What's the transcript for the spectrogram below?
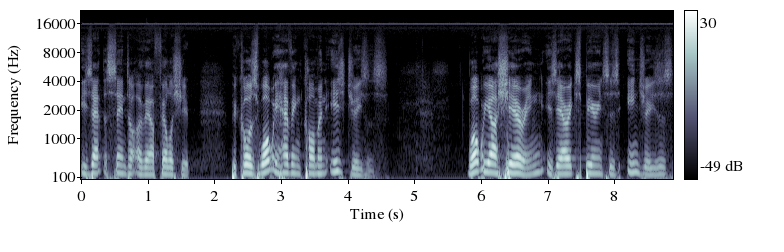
is at the center of our fellowship, because what we have in common is Jesus. What we are sharing is our experiences in Jesus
